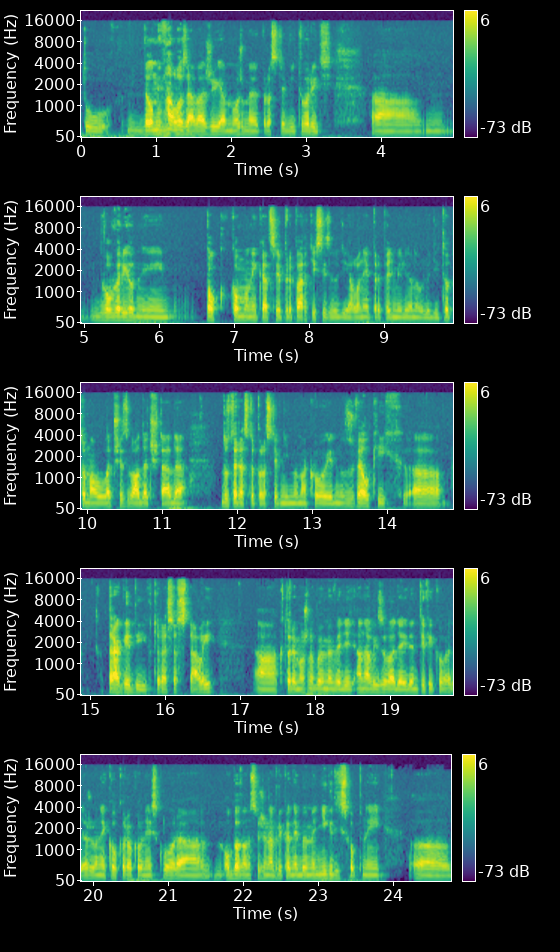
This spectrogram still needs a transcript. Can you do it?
tu veľmi malo závaží a môžeme proste vytvoriť dôveryhodný tok komunikácie pre pár tisíc ľudí, ale nie pre 5 miliónov ľudí. Toto mal lepšie zvládať štát a doteraz to proste vnímam ako jednu z veľkých tragédií, ktoré sa stali a ktoré možno budeme vedieť analyzovať a identifikovať až o niekoľko rokov neskôr a obávam sa, že napríklad nebudeme nikdy schopní uh,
